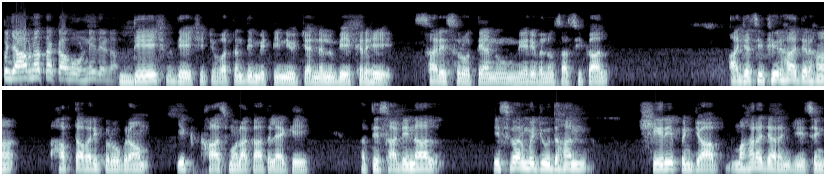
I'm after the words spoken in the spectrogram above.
ਪੰਜਾਬ ਨਾਲ ਧੱਕਾ ਹੋਣ ਨਹੀਂ ਦੇਣਾ। ਦੇਸ਼ ਵਿਦੇਸ਼ ਵਿੱਚ ਵਤਨ ਦੀ ਮਿੱਟੀ ਨਿਊਜ਼ ਚੈਨਲ ਨੂੰ ਵੇਖ ਰਹੇ ਸਾਰੇ ਸਰੋਤਿਆਂ ਨੂੰ ਮੇਰੇ ਵੱਲੋਂ ਸਤਿ ਸ੍ਰੀ ਅਕਾਲ। ਅੱਜ ਅਸੀਂ ਫਿਰ ਹਾਜ਼ਰ ਹਾਂ ਹਫਤਾਵਾਰੀ ਪ੍ਰੋਗਰਾਮ ਇੱਕ ਖਾਸ ਮੁਲਾਕਾਤ ਲੈ ਕੇ ਅਤੇ ਸਾਡੇ ਨਾਲ ਇਸ ਵਾਰ ਮੌਜੂਦ ਹਨ ਸ਼ੇਰੇ ਪੰਜਾਬ ਮਹਾਰਾਜਾ ਰਣਜੀਤ ਸਿੰਘ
